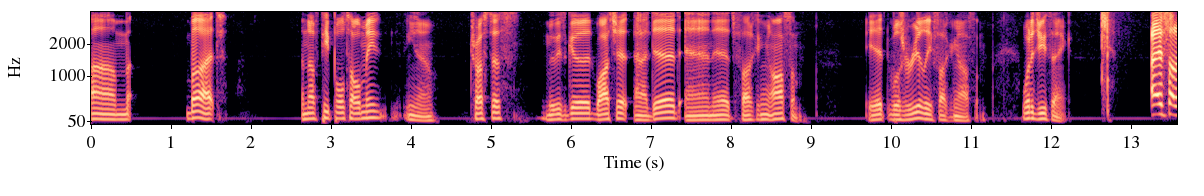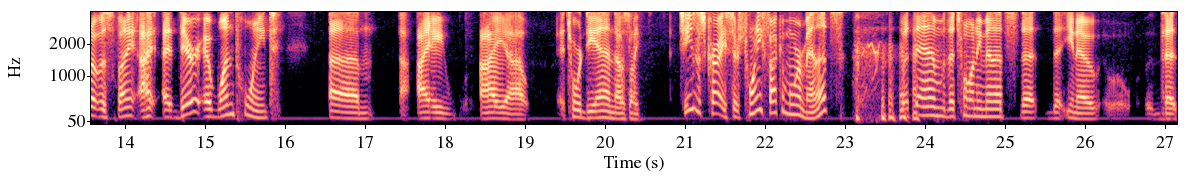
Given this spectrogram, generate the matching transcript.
Um, but enough people told me, you know, trust us, movie's good, watch it, and I did, and it's fucking awesome. It was really fucking awesome. What did you think? I thought it was funny. I, I there at one point, um, I I uh, toward the end, I was like, Jesus Christ, there's 20 fucking more minutes. but then the 20 minutes that that you know that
